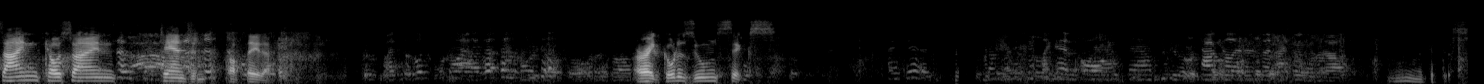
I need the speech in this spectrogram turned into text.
sine cosine tangent of theta. All right, go to zoom six. I did. It's just like an old calculator that I could. Mm, Look at this.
